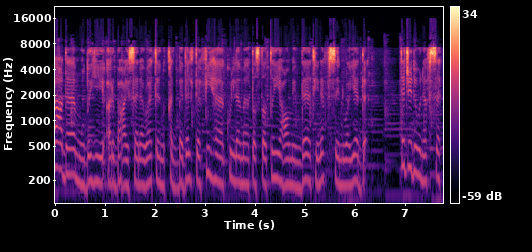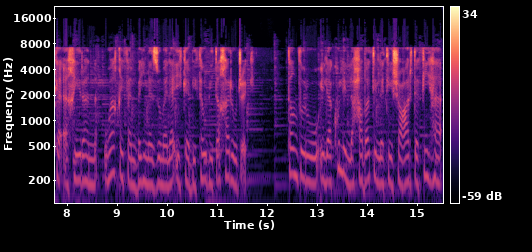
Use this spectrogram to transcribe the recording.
بعد مضي أربع سنوات قد بذلت فيها كل ما تستطيع من ذات نفس ويد. تجد نفسك أخيرا واقفا بين زملائك بثوب تخرجك. تنظر إلى كل اللحظات التي شعرت فيها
